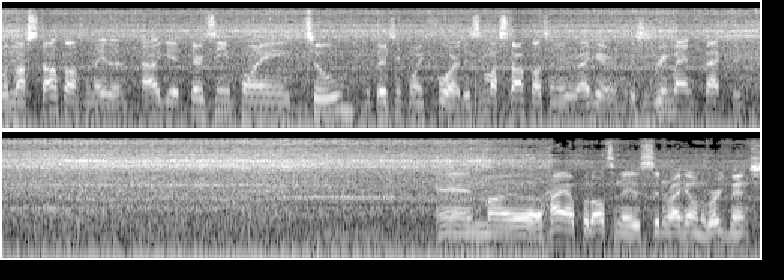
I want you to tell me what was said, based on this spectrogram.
with my stock alternator, I get 13.2 to 13.4. This is my stock alternator right here. This is remanufactured. And my uh, high output alternator is sitting right here on the workbench.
